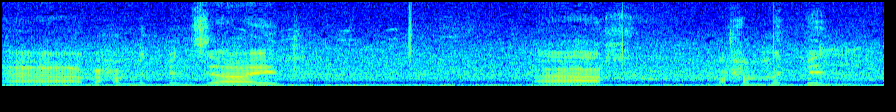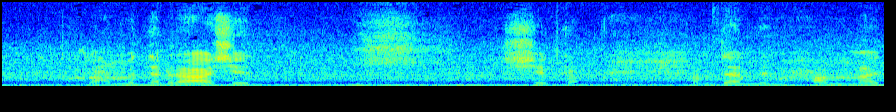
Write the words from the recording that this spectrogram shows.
uh, محمد بن زايد uh, محمد بن محمد بن راشد Sheikh Hamdan bin Muhammad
